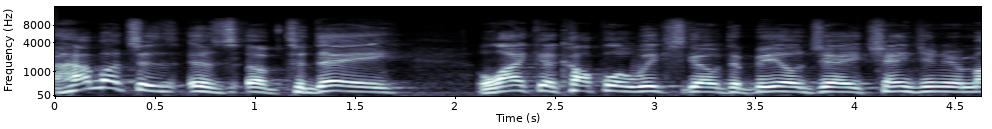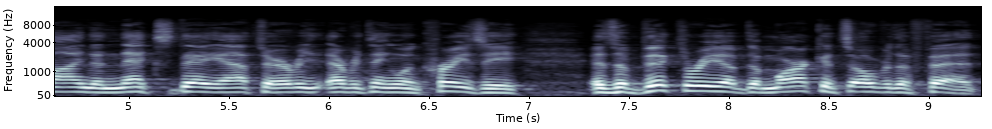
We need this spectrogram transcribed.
how much is, is, of today, like a couple of weeks ago, the BOJ changing your mind the next day after every, everything went crazy, is a victory of the markets over the Fed?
